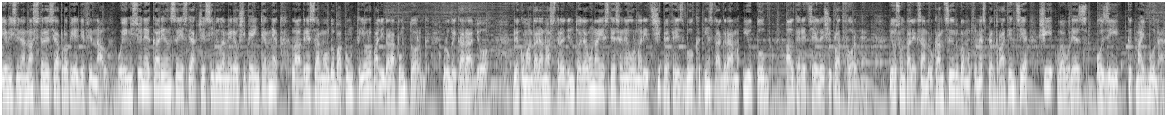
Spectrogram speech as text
Emisiunea noastră se apropie de final. O emisiune care însă este accesibilă mereu și pe internet, la adresa moldova.europalibera.org, rubrica radio. Recomandarea noastră din totdeauna este să ne urmăriți și pe Facebook, Instagram, YouTube, alte rețele și platforme. Eu sunt Alexandru Canțâr, vă mulțumesc pentru atenție și vă urez o zi cât mai bună.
